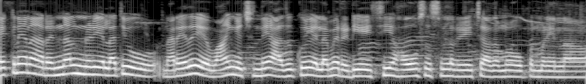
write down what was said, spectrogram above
ஏற்கனவே நான் ரெண்டு நாள் முன்னாடி எல்லாத்தையும் நிறைய இதை வாங்கி வச்சுருந்தேன். அதுக்கும் எல்லாமே ரெடி ஆகிடுச்சு ஹவுசஸ்லாம் ரெடி ஆயிடுச்சு அதை மாதிரி ஓப்பன் பண்ணிடலாம்.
